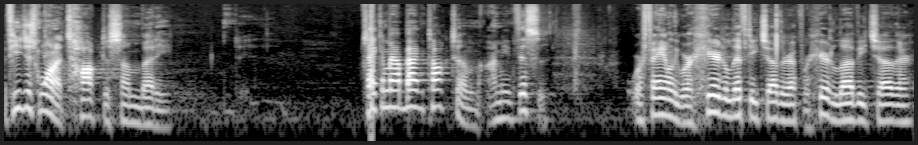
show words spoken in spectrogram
If you just want to talk to somebody, take them out back and talk to them. I mean, this is we're family. We're here to lift each other up. We're here to love each other,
